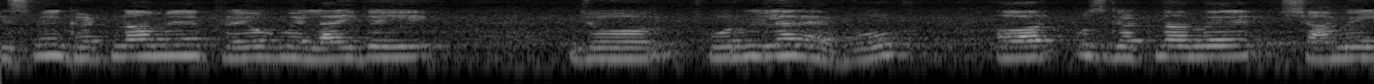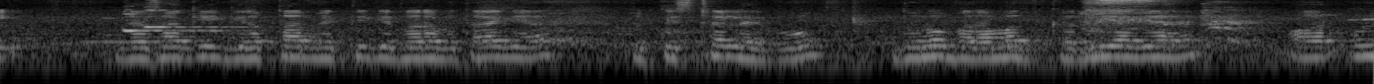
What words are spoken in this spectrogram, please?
इसमें घटना में प्रयोग में लाई गई जो फोर व्हीलर है वो और उस घटना में शामिल, जैसा कि गिरफ़्तार व्यक्ति के द्वारा बताया गया, जो पिस्टल है वो दोनों बरामद कर लिया गया है। और उन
